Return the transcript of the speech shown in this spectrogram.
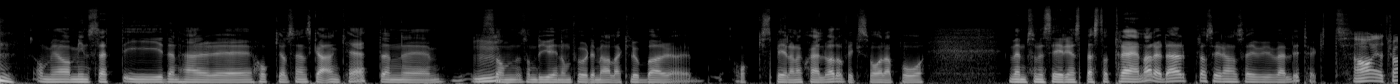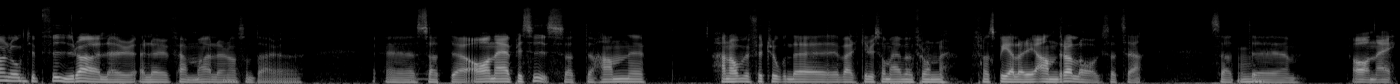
om jag minns rätt, i den här eh, Hockeyallsvenska enkäten eh, Mm. som, som du genomförde med alla klubbar eh, och spelarna själva då fick svara på vem som är seriens bästa tränare. Där placerar han sig ju väldigt högt. Ja, jag tror han låg typ fyra eller, eller femma eller något sånt där. Eh, Så att, eh, ja nej precis. Så att han, eh, han har väl förtroende, verkar det som, även från, från spelare i andra lag så att säga. Så att, Mm. eh, ja nej,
